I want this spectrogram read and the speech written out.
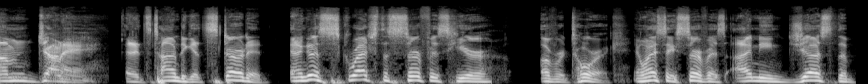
I'm Jonnay, and it's time to get started. And I'm going to scratch the surface here of rhetoric. And when I say surface, I mean just the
